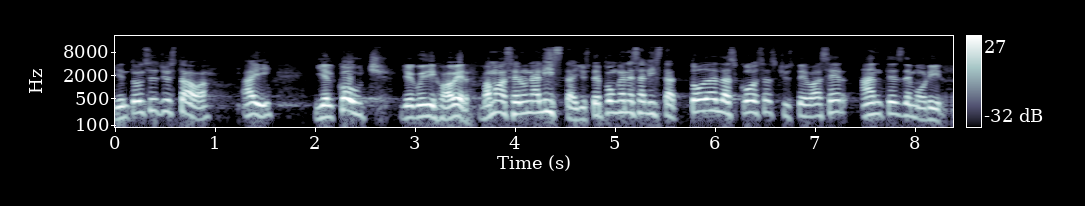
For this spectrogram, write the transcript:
Y entonces yo estaba ahí y el coach llegó y dijo, a ver, vamos a hacer una lista y usted ponga en esa lista todas las cosas que usted va a hacer antes de morir.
